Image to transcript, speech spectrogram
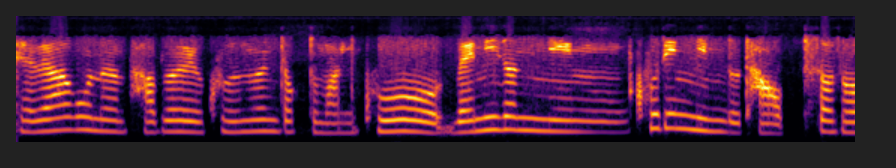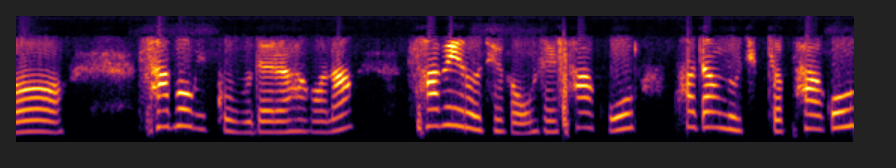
제외하고는 밥을 굶은 적도 많고 매니저님, 코디님도 다 없어서 사복 입고 무대를 하거나 사비로 제가 옷을 사고 화장도 직접 하고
